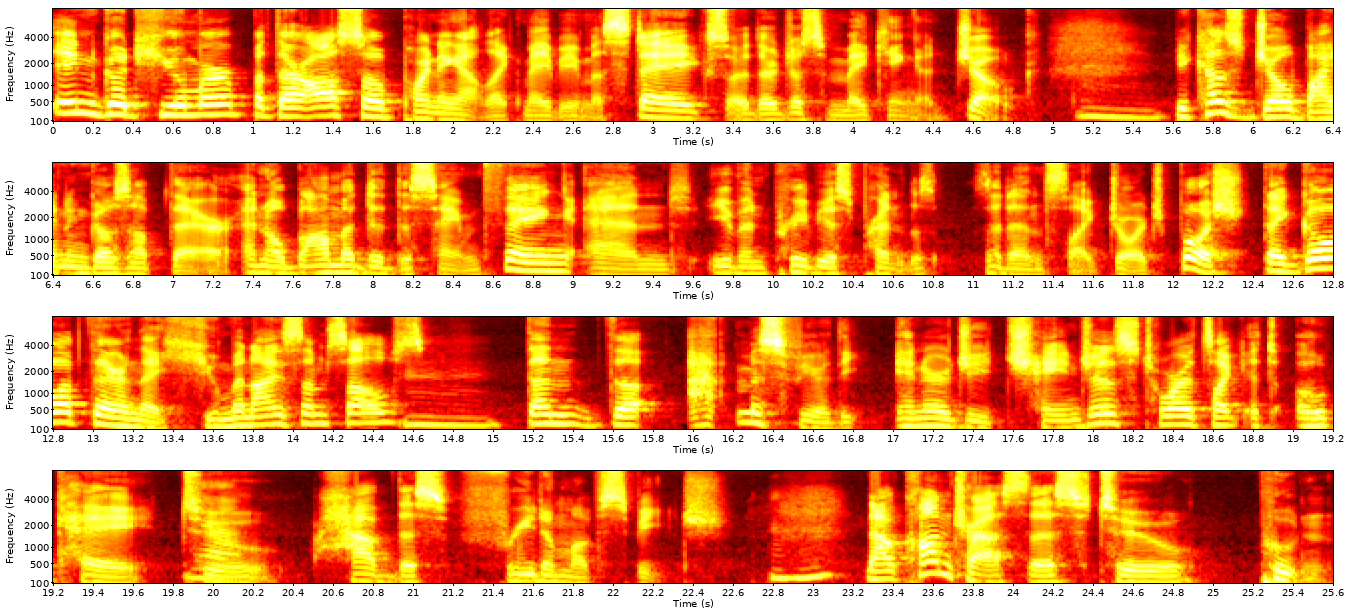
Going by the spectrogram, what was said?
in good humor, but they're also pointing out like maybe mistakes or they're just making a joke. Mm. Because Joe Biden goes up there and Obama did the same thing, and even previous presidents like George Bush, they go up there and they humanize themselves, mm. then the atmosphere, the energy changes to where it's like it's okay to Yeah. Have this freedom of speech. Mm-hmm. Now, contrast this to Putin.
